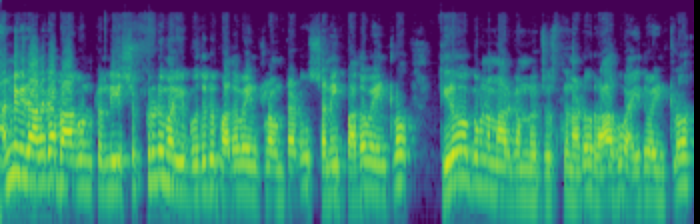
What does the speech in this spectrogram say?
అన్ని విధాలుగా బాగుంటుంది. శుక్రుడు మరియు బుధుడు పదవ ఇంట్లో ఉంటాడు. శని పదవ ఇంట్లో తిరోగమన మార్గంలో చూస్తున్నాడు. రాహు ఐదవ ఇంట్లో.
